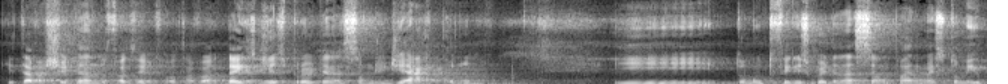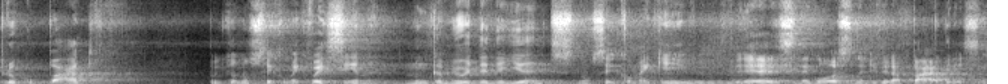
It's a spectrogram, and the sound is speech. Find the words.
que estava chegando, fazer, faltava 10 dias para a ordenação de diácono, né? e estou muito feliz com a ordenação, padre, mas estou meio preocupado, porque eu não sei como é que vai ser, né? nunca me ordenei antes, não sei como é que é esse negócio né, de virar padre, assim.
